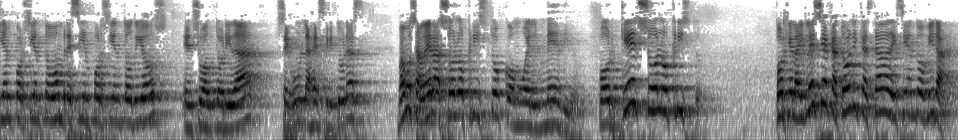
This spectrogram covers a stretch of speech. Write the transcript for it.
100% hombre, 100% Dios, en su autoridad, según las escrituras. Vamos a ver a solo Cristo como el medio. ¿Por qué solo Cristo? Porque la Iglesia Católica estaba diciendo, mira,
